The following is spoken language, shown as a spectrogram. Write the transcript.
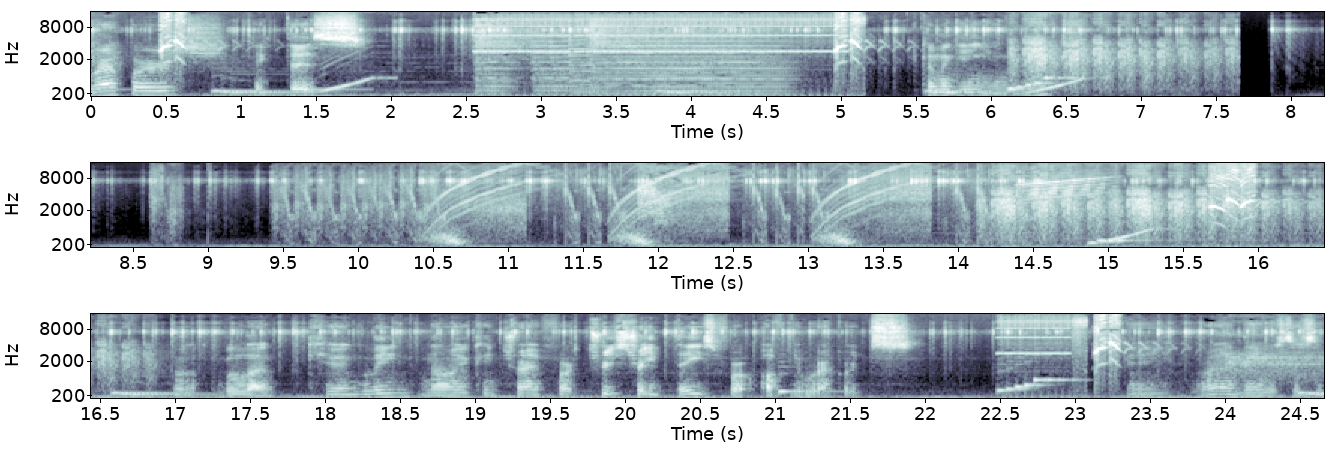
Nice wrappers, like this. Come again. Luckily, now you can try for three straight days for off your records. Okay, right, it's just a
